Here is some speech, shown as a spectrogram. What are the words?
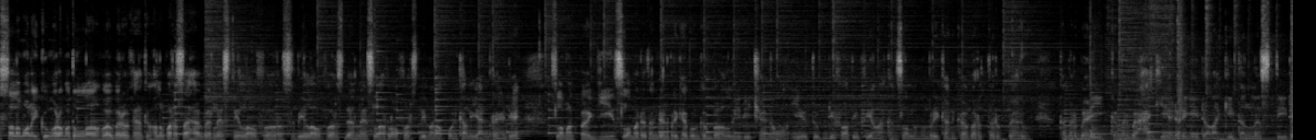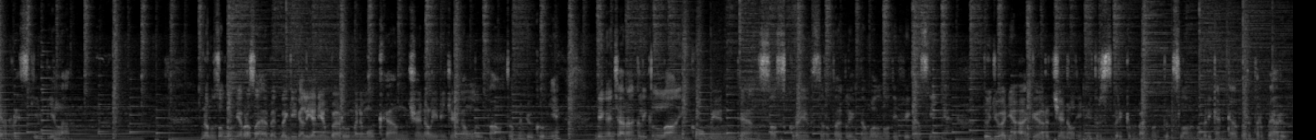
Assalamualaikum warahmatullahi wabarakatuh. Halo para sahabat Lesti Lovers, Belovers, dan Leslar Lovers di mana pun kalian berada. Selamat pagi, selamat datang dan bergabung kembali di channel Youtube Diva TV Yang akan selalu memberikan kabar terbaru Kabar baik, kabar bahagia dari idola kita Lesti dan Rizky Bilar. Namun sebelumnya persahabat bagi kalian yang baru menemukan channel ini jangan lupa untuk mendukungnya dengan cara klik like, komen, dan subscribe, serta klik tombol notifikasinya. Tujuannya agar channel ini terus berkembang untuk selalu memberikan kabar terbaru,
